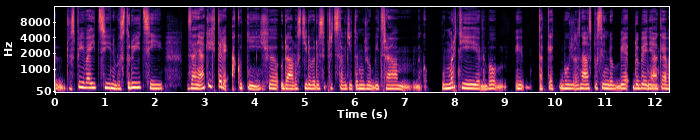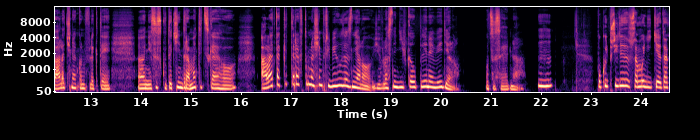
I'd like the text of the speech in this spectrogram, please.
dospívající nebo studující za nějakých tedy akutních eh, událostí. Dovedu si představit, že to můžou být třeba mm, jako úmrtí nebo i tak, jak bohužel známe z poslední době, době nějaké válečné konflikty, eh, něco skutečně dramatického. Ale taky teda v tom našem příběhu zaznělo, že vlastně dívka úplně nevěděla, o co se jedná. Mm-hmm. Pokud přijde samo dítě, tak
